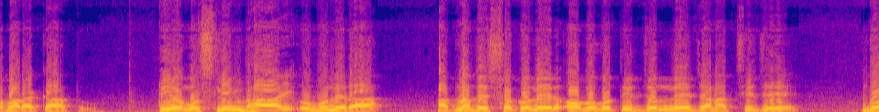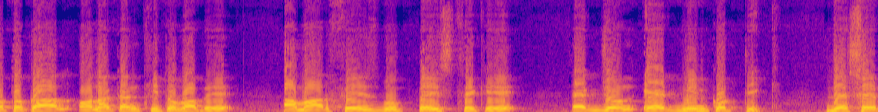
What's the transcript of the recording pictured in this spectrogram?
অবারাকাতু প্রিয় মুসলিম ভাই ও বোনেরা, আপনাদের সকলের অবগতির জন্য জানাচ্ছি যে, গতকাল অনাকাঙ্ক্ষিতভাবে আমার ফেসবুক পেজ থেকে একজন অ্যাডমিন কর্তৃক দেশের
